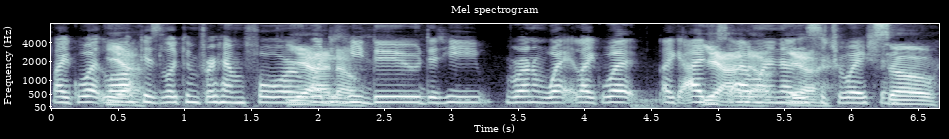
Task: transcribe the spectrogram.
Like what Yeah. Locke is looking for him for? Yeah, I what did he do? Did he run away? Like what? Like I just Yeah, I, know, want to know yeah. the situation. So,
